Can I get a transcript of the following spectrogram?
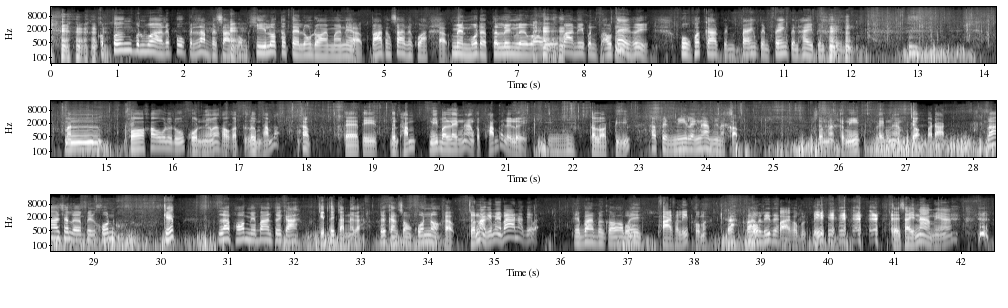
ก็เปิ้งเป็นว่าได้ปลูกเป็นล่ำเป็นสารผมขี่รถตั้งแต่ลงดอยมาเนี่ยครับป้าทั้งซ้ายทั้งขวาครับแม่นหมดอะตะลึงเลยว่าโอ้บ้านนี้เป็นเอาแต่เฮ้ยปลูกผักกาดเป็นแป้งเป็นแป้งเป็นไห้เป็นไห้นี่มันพอเข้าฤดูฝนเนี่ยว่าเขาก็เริ่มทำแล้วครับ แต่ตีเป็นทำมีแมลงน้ำกับทำไปเลยเลยอืมตลอดปี ถ้าเป็นมีแหล่งน้ำนี่นะครับ สวนมัครก็มีแหล่งน้ำเจาะบาดาลแล้วอาเฉลิมเป็นคนเก็บ แล้วพร้อมแม่บ้านตัวกะเก็บด้วยกันนะกะด้วยกันสองคนเนาะครับส่วนมากก็แม่บ้านนะเก็บอะแม่บ้านเป็นก็เอาผมไปฝ่ายผลิตผมอะกะปลาผลิตเลย ฝ่ายผลิตใส่ใส่น้ำเนี่ย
